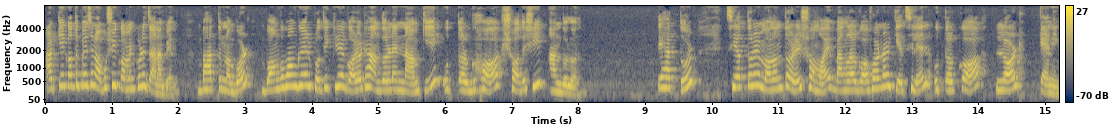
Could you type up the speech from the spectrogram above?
আর কে কত পেয়েছেন অবশ্যই কমেন্ট করে জানাবেন। বাহাত্তর নম্বর, বঙ্গভঙ্গের প্রতিক্রিয়া গড়ে ওঠা আন্দোলনের নাম কি? উত্তর ঘ, স্বদেশী আন্দোলন। তেহাত্তর, ছিয়াত্তরের মনন্তরের সময় বাংলার গভর্নর কে ছিলেন? উত্তর ক, লর্ড ক্যানিং।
